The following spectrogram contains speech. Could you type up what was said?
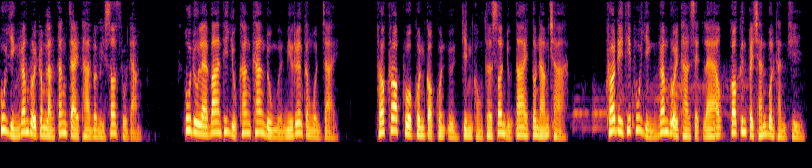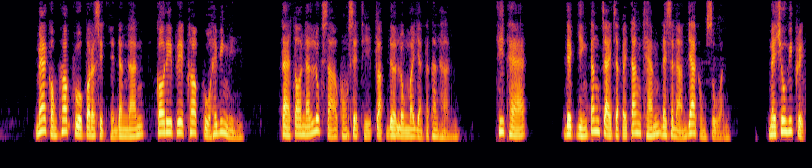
ผู้หญิงร่ำรวยกำลังตั้งใจทานบะหมี่ซอสสูตรดำ ผู้ดูแลบ้านที่อยู่ข้างๆดูเหมือนมีเรื่องกังวลใจ เพราะครอบครัวคนก่อคนอื่นกินของเธอซ่อนอยู่ใต้ต้นน้ำชา เพราะดีที่ผู้หญิงร่ำรวยทานเสร็จแล้วก็ขึ้นไปชั้นบนทันที แม่ของครอบครัวปรสิตเห็นดังนั้น ก็รีบเรียกครอบครัวให้วิ่งหนี แต่ตอนนั้นลูกสาวของเศรษฐีกลับเดินลงมาอย่างกระทันหัน ที่แท้ เด็กหญิงตั้งใจจะไปตั้งแคมป์ในสนามหญ้าของสวน ในช่วงวิกฤต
